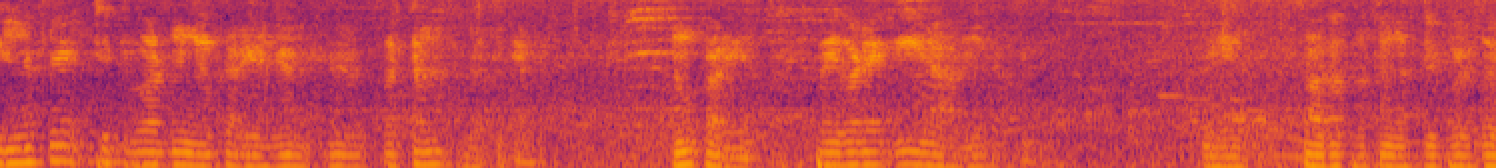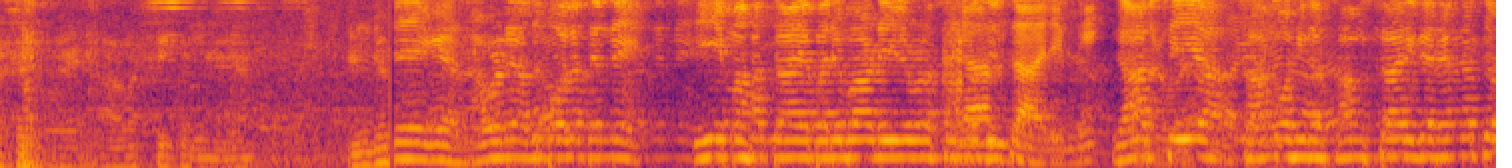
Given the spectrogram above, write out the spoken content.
ഇന്നത്തെ ചുറ്റുപാട് നിങ്ങൾക്കറിയാം ഞാൻ പെട്ടെന്ന് ശ്രദ്ധിക്കണം നമുക്കറിയാം ഇപ്പോൾ ഇവിടെ ഈ നാടിൽ സാധാ പ്രസംഗത്തിൽ പ്രദർശനം അവിടെ അതുപോലെ തന്നെ ഈ മഹത്തായ പരിപാടിയിലൂടെ സംബന്ധിച്ച രാഷ്ട്രീയ സാമൂഹിക സാംസ്കാരിക രംഗത്ത്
